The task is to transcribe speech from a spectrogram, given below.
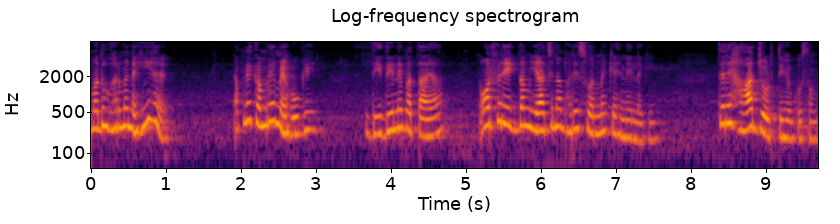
मधु घर में नहीं है? अपने कमरे में होगी। दीदी ने बताया और फिर एकदम याचना भरे स्वर में कहने लगी। तेरे हाथ जोड़ती हूँ कुसुम।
